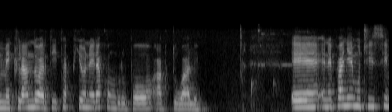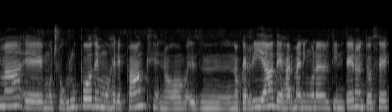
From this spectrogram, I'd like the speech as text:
mezclando artistas pioneras con grupos actuales. Eh, en España hay muchísimas, eh, muchos grupos de mujeres punk. No, no querría dejarme a ninguna en el tintero, entonces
